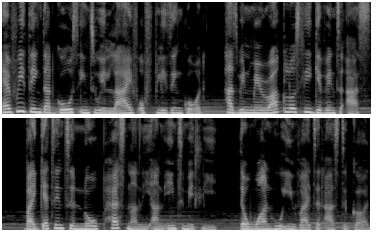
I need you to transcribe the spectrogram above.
everything that goes into a life of pleasing God has been miraculously given to us by getting to know personally and intimately the one who invited us to God.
